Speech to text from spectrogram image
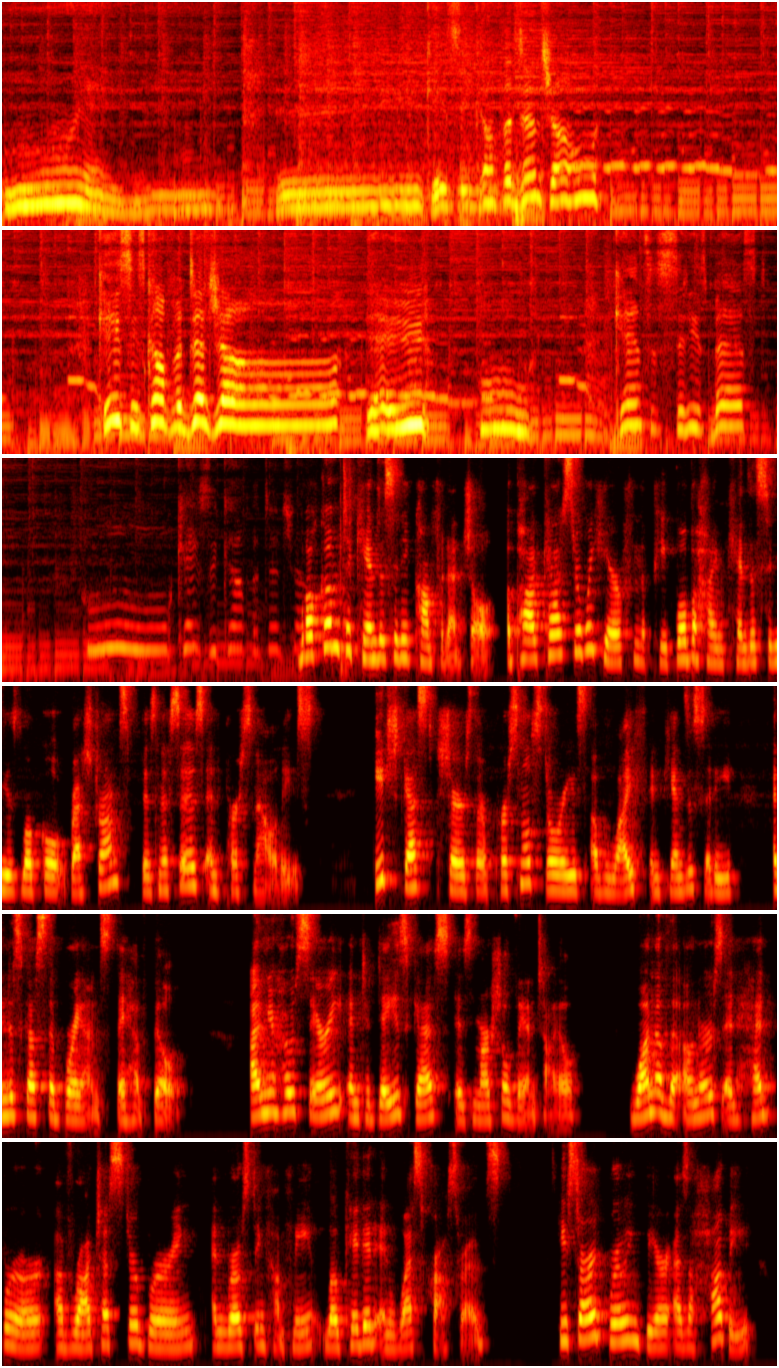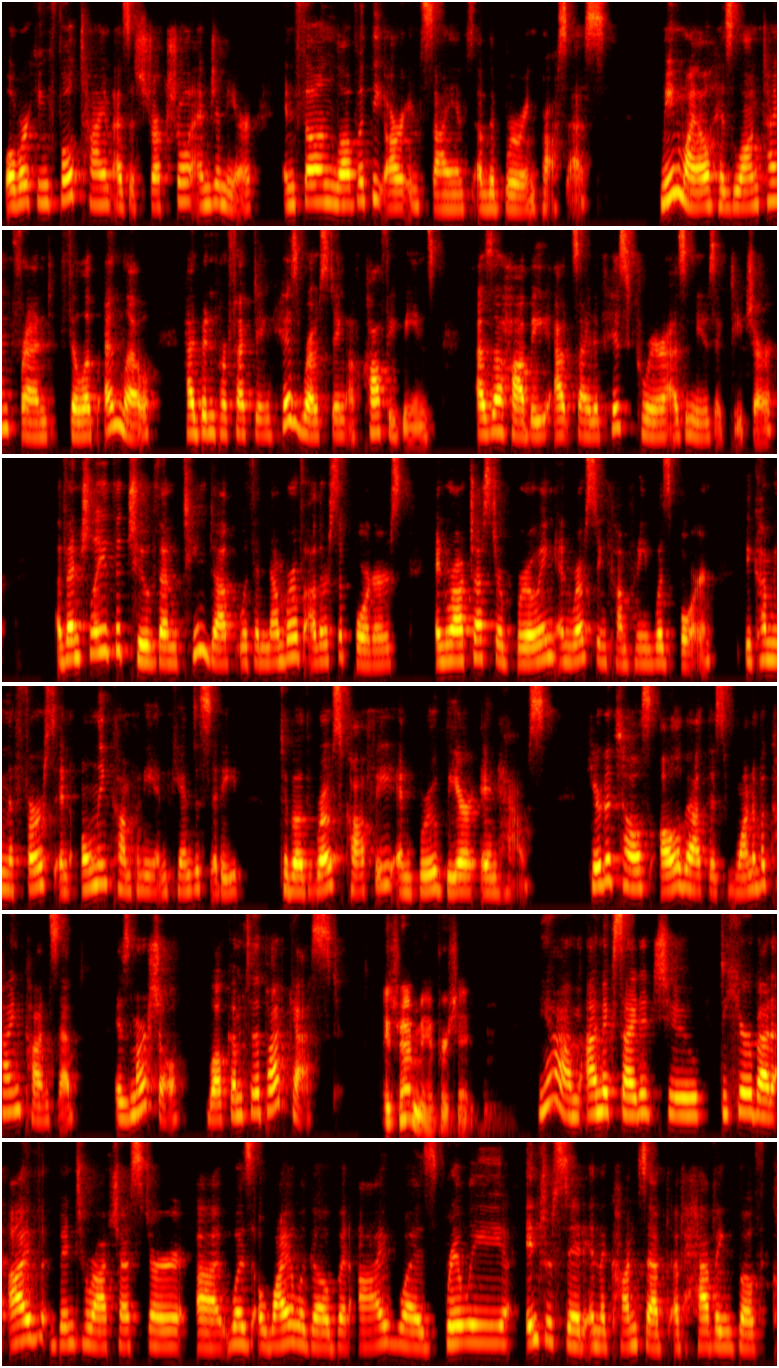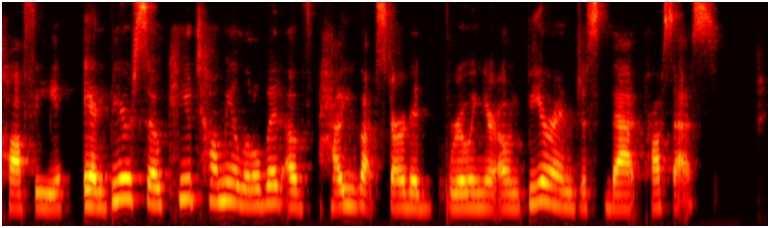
Ooh, hey, hey, KC Confidential. Casey's Confidential. Yeah. Ooh, Kansas City's best. Ooh, KC Confidential. Welcome to Kansas City Confidential, a podcast where we hear from the people behind Kansas City's local restaurants, businesses, and personalities. Each guest shares their personal stories of life in Kansas City and discuss the brands they have built. I'm your host, Sari, and today's guest is Marshall VanTuyl, one of the owners and head brewer of Rochester Brewing and Roasting Company located in West Crossroads. He started brewing beer as a hobby while working full time as a structural engineer and fell in love with the art and science of the brewing process. Meanwhile, his longtime friend, Philip Enlow, had been perfecting his roasting of coffee beans as a hobby outside of his career as a music teacher. Eventually, the two of them teamed up with a number of other supporters, and Rochester Brewing and Roasting Company was born, becoming the first and only company in Kansas City to both roast coffee and brew beer in house. Here to tell us all about this one of a kind concept is Marshall. Welcome to the podcast. Thanks for having me. I appreciate it. Yeah, I'm, I'm excited to to hear about it. I've been to Rochester. Uh, was a while ago, but I was really interested in the concept of having both coffee and beer. So, can you tell me a little bit of how you got started brewing your own beer and just that process?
